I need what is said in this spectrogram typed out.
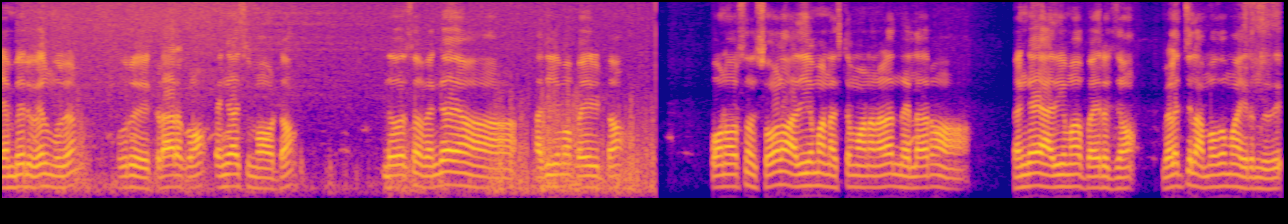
என் பேர் வேல்முருகன். ஊர் கிடாரக்குளம் தென்காசி மாவட்டம். இந்த வருஷம் வெங்காயம் அதிகமாக பயிரிட்டோம். போன வருஷம் சோளம் அதிகமாக நஷ்டமானனால இந்த எல்லாரும் வெங்காயம் அதிகமாக பயிர் வச்சோம் விளைச்சல் அமோகமாக இருந்தது.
